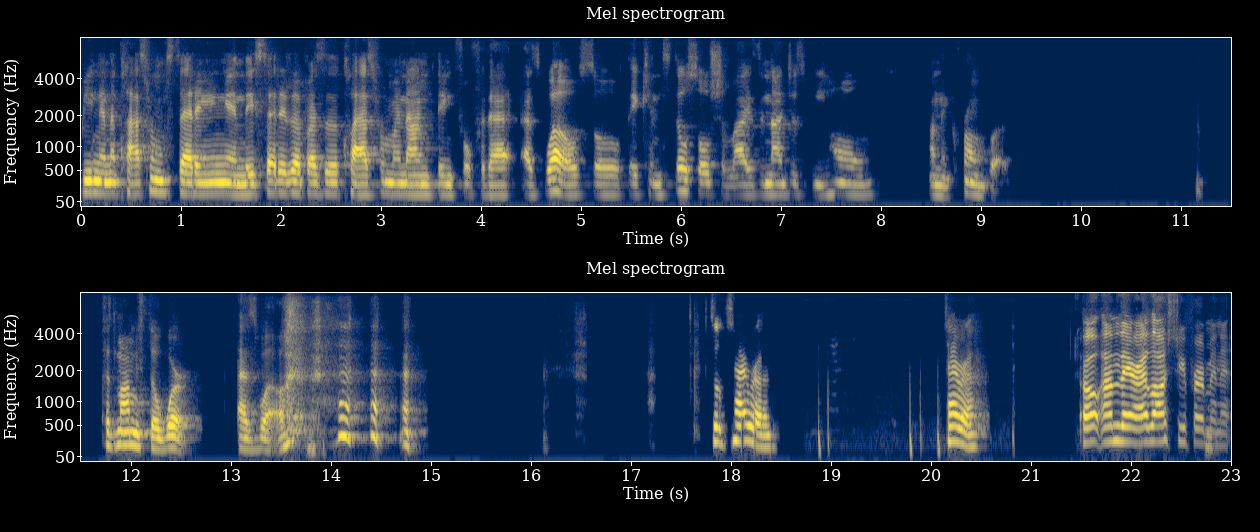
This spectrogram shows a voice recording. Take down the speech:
being in a classroom setting and they set it up as a classroom and I'm thankful for that as well so they can still socialize and not just be home on the Chromebook. Cuz mommy still work as well. so Tyra Tyra Oh, I'm there. I lost you for a minute.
